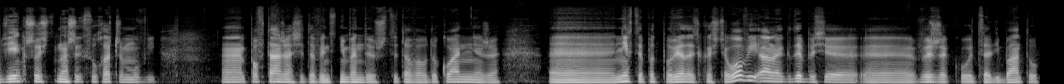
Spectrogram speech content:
y, większość naszych słuchaczy mówi, powtarza się to, więc nie będę już cytował dokładnie, że y, nie chcę podpowiadać Kościołowi, ale gdyby się y, wyrzekł celibatu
